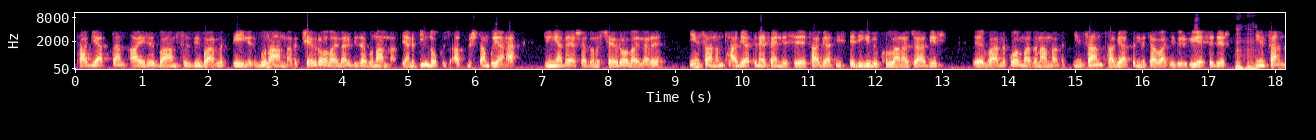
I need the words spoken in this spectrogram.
tabiattan ayrı bağımsız bir varlık değiliz. Bunu anladık. Çevre olayları bize bunu anlattı. Yani 1960'tan bu yana dünyada yaşadığımız çevre olayları insanın tabiatın efendisi, tabiatı istediği gibi kullanacağı bir e, varlık olmadığını anladık. İnsan tabiatın mütevazi bir üyesidir. Hı hı. İnsan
